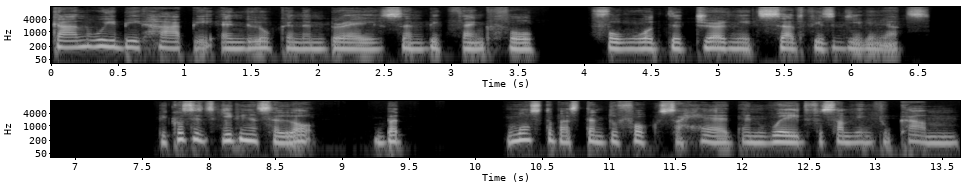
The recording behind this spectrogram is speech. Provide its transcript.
Can we be happy and look and embrace and be thankful for what the journey itself is giving us. Because it's giving us a lot, but most of us tend to focus ahead and wait for something to come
